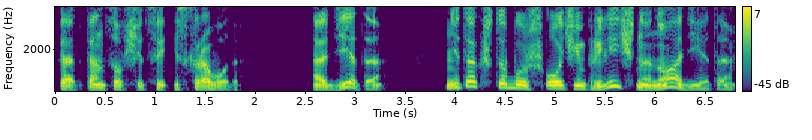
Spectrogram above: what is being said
как танцовщицы из хоровода. Одета. Не так, чтобы уж очень прилично, но одета.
